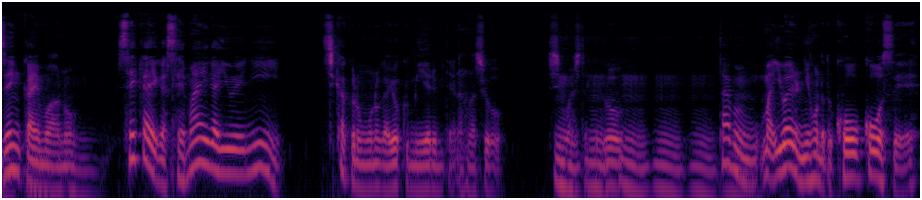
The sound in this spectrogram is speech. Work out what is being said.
前回もあのうん世界が狭いがゆえに近くのものがよく見えるみたいな話をしましたけど多分、まあ、いわゆる日本だと高校生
